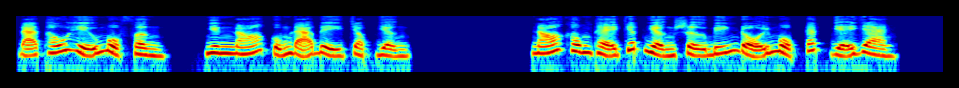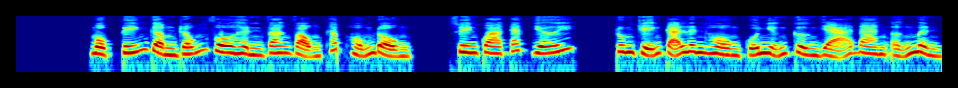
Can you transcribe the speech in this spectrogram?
đã thấu hiểu một phần, nhưng nó cũng đã bị chọc giận. Nó không thể chấp nhận sự biến đổi một cách dễ dàng. Một tiếng gầm rống vô hình vang vọng khắp hỗn độn, xuyên qua các giới, trung chuyển cả linh hồn của những cường giả đang ẩn mình.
